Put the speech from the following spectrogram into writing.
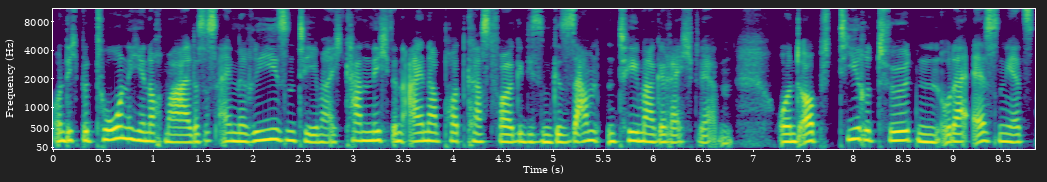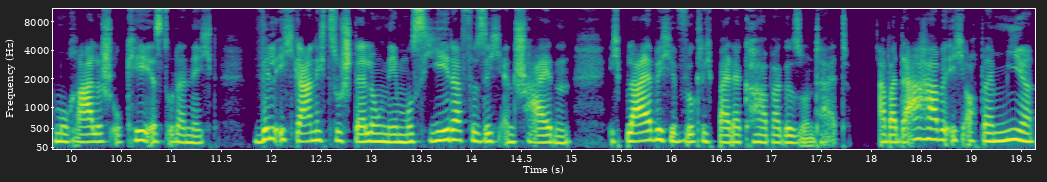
Und ich betone hier nochmal, das ist ein Riesenthema. Ich kann nicht in einer Podcast-Folge diesem gesamten Thema gerecht werden. Und ob Tiere töten oder essen jetzt moralisch okay ist oder nicht, will ich gar nicht zur Stellung nehmen, muss jeder für sich entscheiden. Ich bleibe hier wirklich bei der Körpergesundheit. Aber da habe ich auch bei mir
